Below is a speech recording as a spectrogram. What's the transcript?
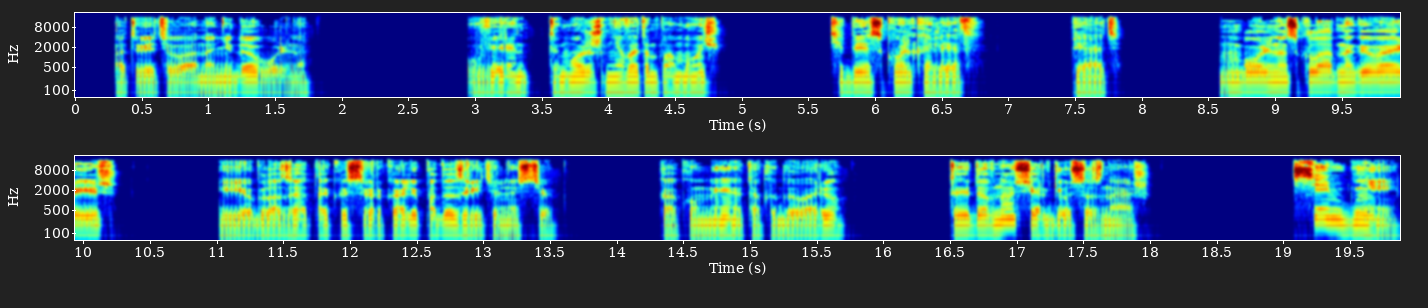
— ответила она недовольно. «Уверен, ты можешь мне в этом помочь?» «Тебе сколько лет?» «Пять». «Больно складно говоришь». Ее глаза так и сверкали подозрительностью. «Как умею, так и говорю». «Ты давно Сергиуса знаешь?» «Семь дней»,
